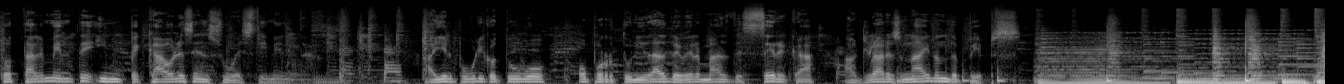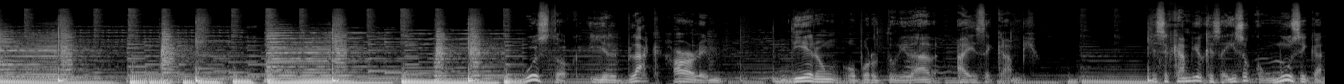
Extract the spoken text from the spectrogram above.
totalmente impecables en su vestimenta. Ahí el público tuvo oportunidad de ver más de cerca a Gladys Knight and the Pips. Woodstock y el Black Harlem dieron oportunidad a ese cambio. Ese cambio que se hizo con música,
